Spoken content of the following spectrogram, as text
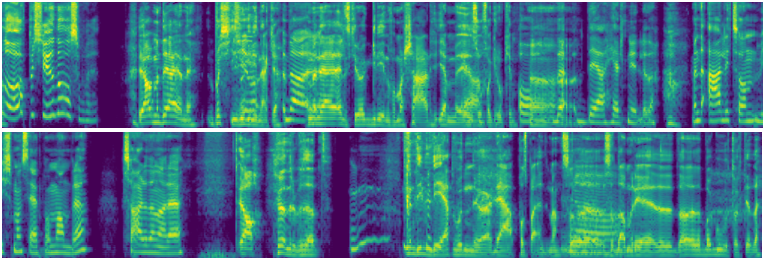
nå, på kino! Og så bare Ja, men det er jeg enig i. På kino Kino, griner jeg ikke. det er- Men jeg elsker å grine for meg sjæl hjemme i sofakroken. Og, det, Eh, det er helt nydelig, det. Men det er litt sånn, hvis man ser på med andre, så er det den derre Ja, 100% Men de vet hvor nerd jeg er på Spiderman, så, Ja. så da, de, da, da bare godtok de det.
